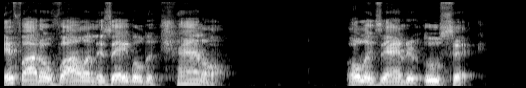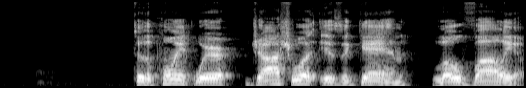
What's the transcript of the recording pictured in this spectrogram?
If Otto Wallin is able to channel Alexander Usyk to the point where Joshua is again low volume,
